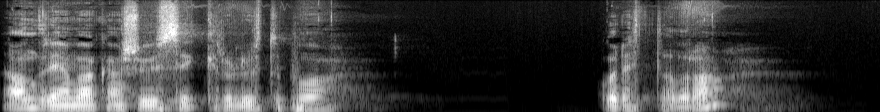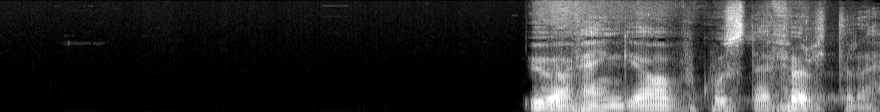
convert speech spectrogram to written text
Andre var kanskje usikre og lurte på går dette bra. Uavhengig av hvordan de følte det.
